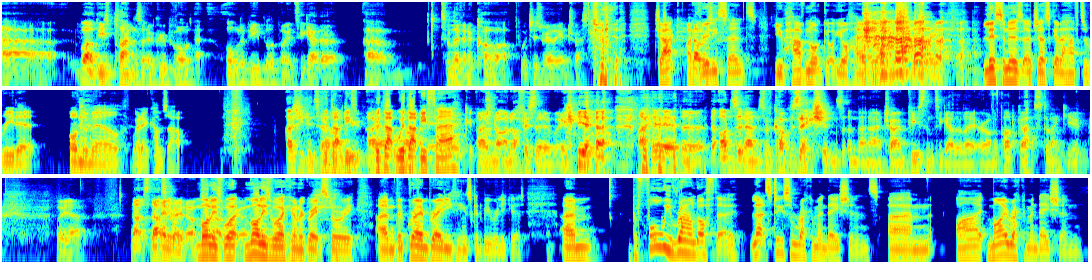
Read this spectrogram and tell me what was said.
uh, well, these plans that a group of old, older people are putting together um, to live in a co-op, which is really interesting. Jack, I that really sense you have not got your head around the story. Listeners are just going to have to read it on the mill when it comes out. As you can tell, would that be, do, would that, would that be fair? I'm not an office earwig. yeah, I hear the, the odds and ends of conversations, and then I try and piece them together later on a podcast. Thank you. Oh yeah, that's that's anyway, Molly's wor- Molly's working on a great story. Um, the Graham Brady thing is going to be really good. Um, before we round off, though, let's do some recommendations. Um, I my recommendation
